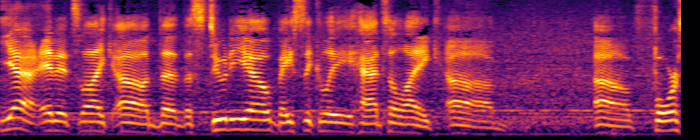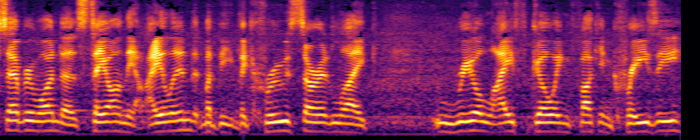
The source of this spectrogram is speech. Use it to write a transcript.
yeah, and it's like uh, the the studio basically had to like um, uh, force everyone to stay on the island, but the the crew started like real life going fucking crazy,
